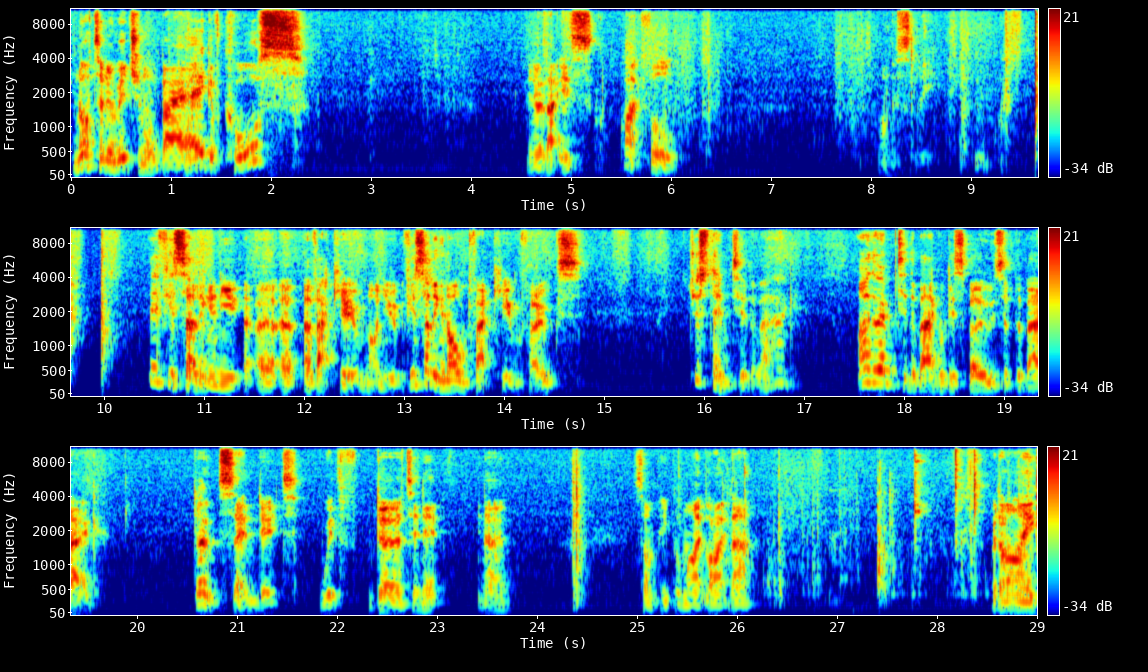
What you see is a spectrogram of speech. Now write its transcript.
not an original bag, of course. You know that is quite full. Honestly if you're selling a new a, a, a, vacuum, not a new, if you're selling an old vacuum, folks, just empty the bag. Either empty the bag or dispose of the bag. Don't send it with dirt in it, you know. Some people might like that. But I,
